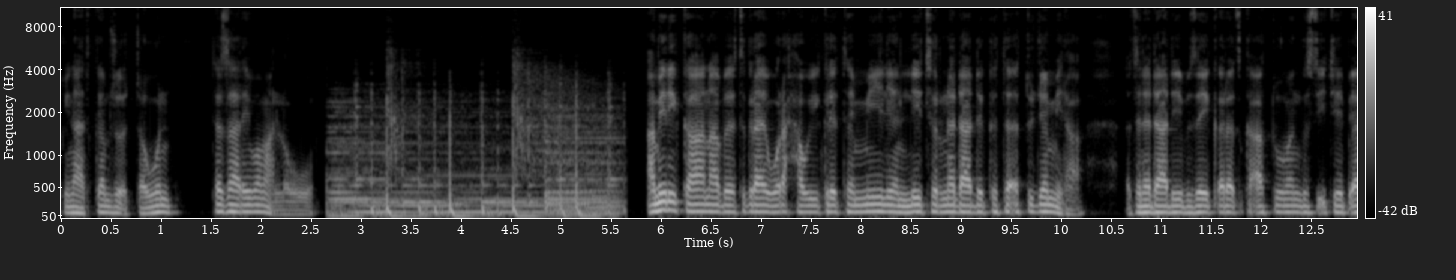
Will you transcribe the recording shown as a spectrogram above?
ኲናት ከምዝእተውን ተዛሪቦም ኣለው። ኣሜሪካ ናብ ትግራይ ወርሓዊ ክልተ ሚልየን ሊትር ነዳዲ ክተእቱ ጀሚራ። እቲ ነዳዲ ብዘይቀረፅ ክኣቱ መንግስቲ ኢትዮጵያ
